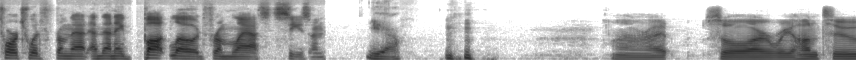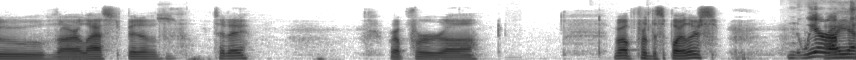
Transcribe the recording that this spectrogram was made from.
Torchwood from that, and then a buttload from last season. Yeah. All right. So are we on to our last bit of today? We're up for uh we're up for the spoilers. We are Ah, up yes,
